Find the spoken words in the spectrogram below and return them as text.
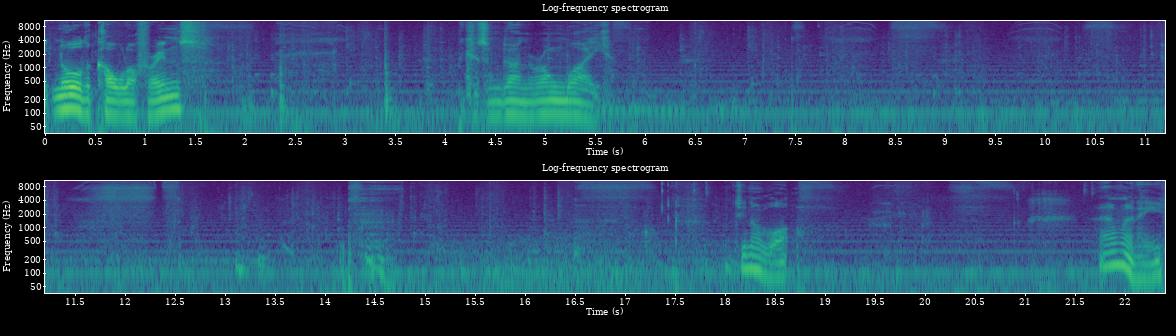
Ignore the coal offerings because I'm going the wrong way. Do you know what? How many?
